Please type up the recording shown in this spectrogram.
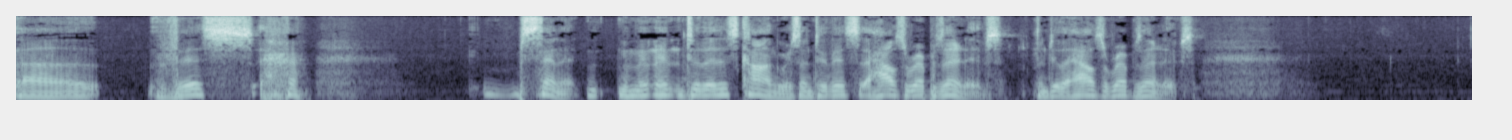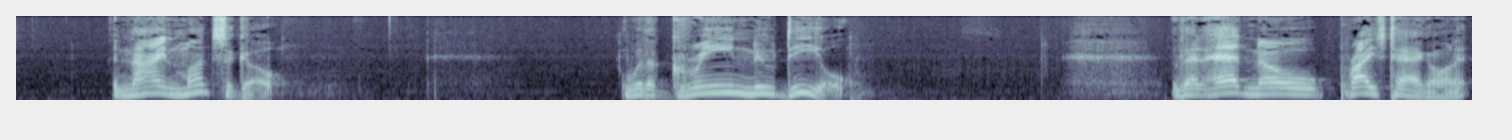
uh, this Senate, into this Congress, into this House of Representatives, into the House of Representatives. Nine months ago, with a Green New Deal that had no price tag on it.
